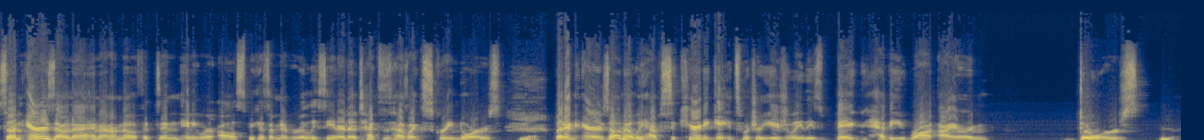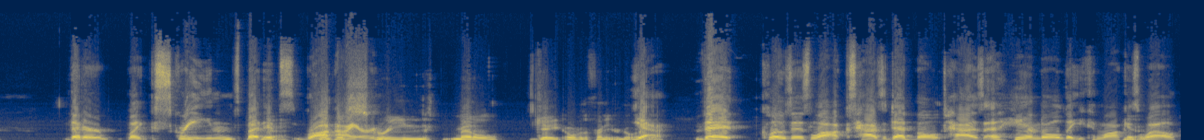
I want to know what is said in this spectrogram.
So in Arizona, and I don't know if it's in anywhere else because I've never really seen it. I know Texas has like screen doors. Yeah. But in Arizona, we have security gates, which are usually these big, heavy wrought iron doors. Yeah. That are like screens, but Yeah. it's wrought like a iron. screened metal gate over the front of your door Yeah. That closes, locks, has a deadbolt, has a handle that you can lock as well.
